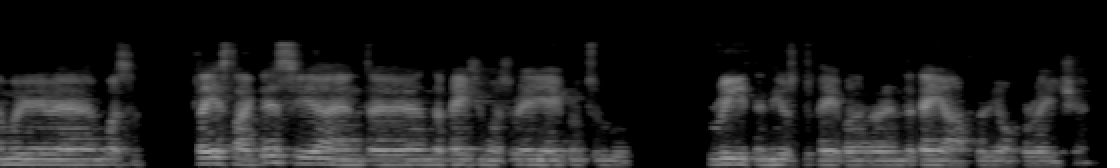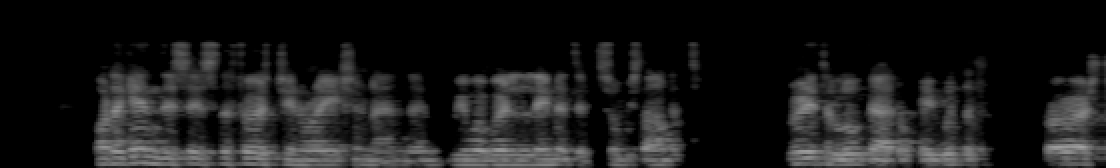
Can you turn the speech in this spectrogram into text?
And we uh, was placed like this here, and, uh, and the patient was really able to read the newspaper in the day after the operation. But again, this is the first generation, and, and we were very limited. So we started really to look at okay, with the first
